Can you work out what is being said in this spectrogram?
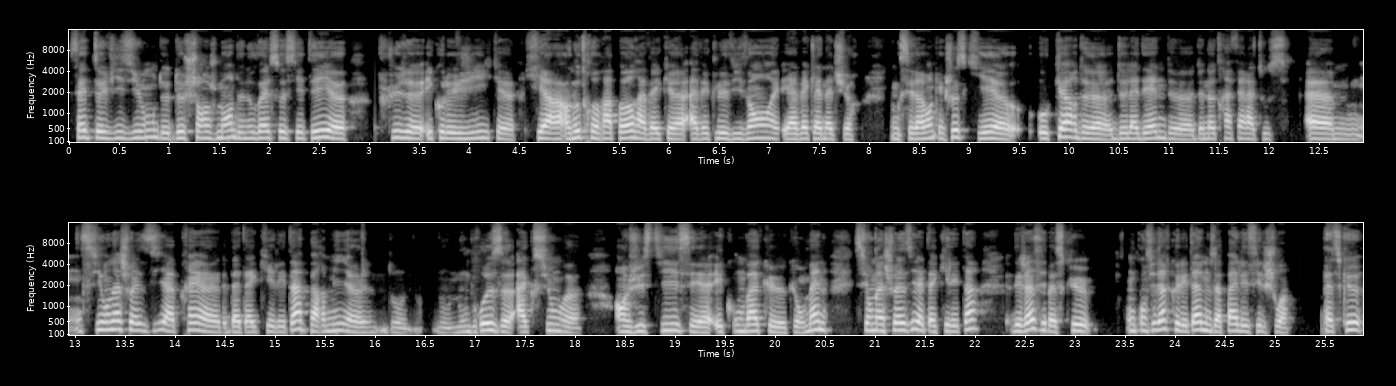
cette vision de, changement, de nouvelles sociétés plus euh, écologique, euh, qui a un autre rapport avec euh, avec le vivant et avec la nature. Donc c'est vraiment quelque chose qui est au cœur de, de l'ADN de, de, notre affaire à tous. Euh, si on a choisi après d'attaquer l'État, parmi nos, nombreuses actions en justice et, combats que qu'on mène, si on a choisi d'attaquer l'État, déjà c'est parce que on considère que l'État nous a pas laissé le choix. Parce que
